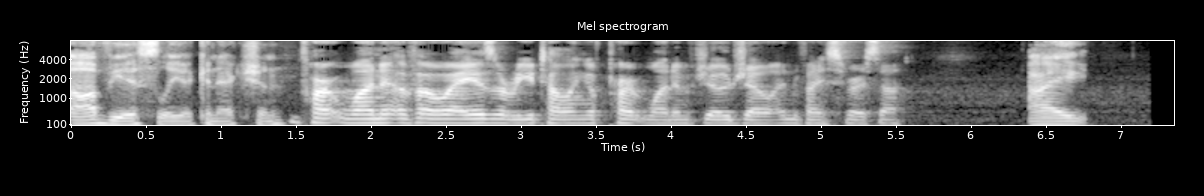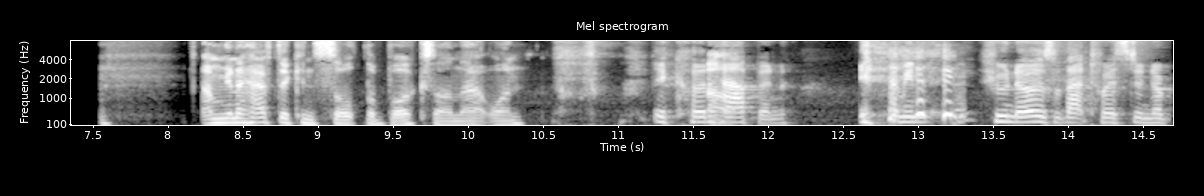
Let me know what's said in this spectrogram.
obviously a connection. Part one of OA is a retelling of part one of JoJo, and vice versa. I, I'm gonna have to consult the books on that one. It could Oh. happen. I mean, who knows what that twist into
